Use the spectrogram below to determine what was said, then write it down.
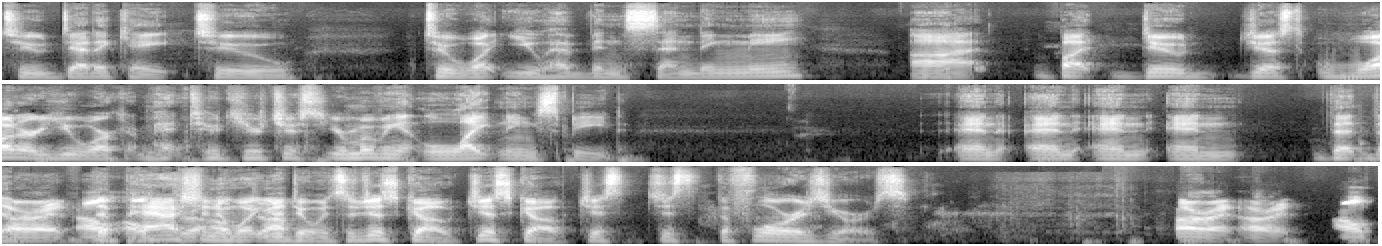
to dedicate to to what you have been sending me. Uh, but dude, just what are you working? Man, dude, you're just you're moving at lightning speed. And and and and the the, All right, the I'll- passion in I'll what you're doing. So just go, just go, just just the floor is yours. All right, all right. I'll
